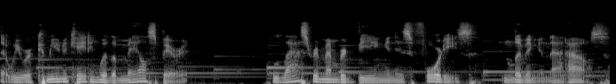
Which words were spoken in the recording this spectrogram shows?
that we were communicating with a male spirit who last remembered being in his 40s and living in that house.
